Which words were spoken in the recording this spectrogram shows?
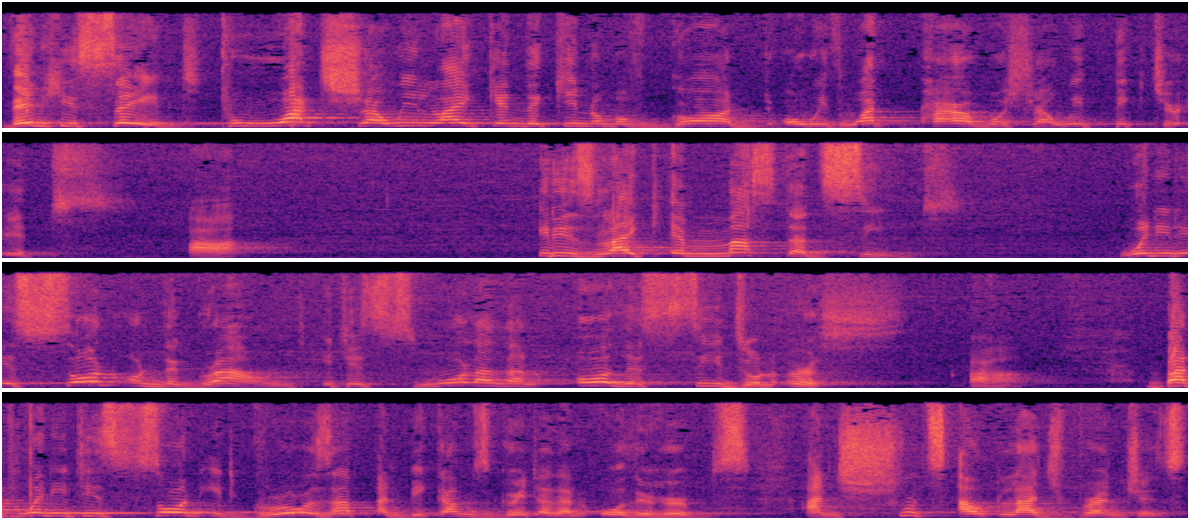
Then he said, To what shall we liken the kingdom of God, or with what parable shall we picture it? Ah? It is like a mustard seed. When it is sown on the ground, it is smaller than all the seeds on earth. Uh-huh. But when it is sown, it grows up and becomes greater than all the herbs and shoots out large branches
